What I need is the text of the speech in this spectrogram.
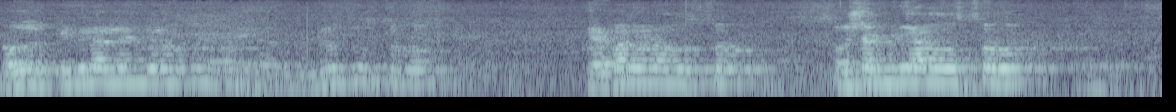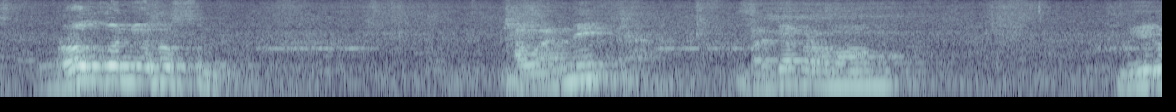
రోజు టీవీలలో ఏం జరుగుతుంది? న్యూస్ చూస్తారు పేపర్లలో చూస్తారు సోషల్ మీడియాలో చూస్తారు రోజు కొన్ని న్యూస్ వస్తుంది. అవన్నీ మధ్య ప్రభావం. మీరు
